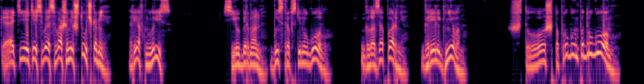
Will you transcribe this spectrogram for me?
«Катитесь вы с вашими штучками!» — рявкнул Рис. Силберман быстро вскинул голову. Глаза парня горели гневом. «Что ж, попробуем по-другому.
